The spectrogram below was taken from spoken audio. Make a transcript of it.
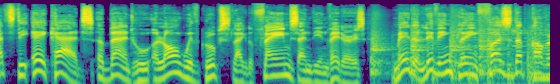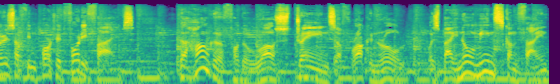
That's the A-Cads, a band who, along with groups like the Flames and the Invaders, made a living playing fuzzed up covers of imported 45s. The hunger for the raw strains of rock and roll was by no means confined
